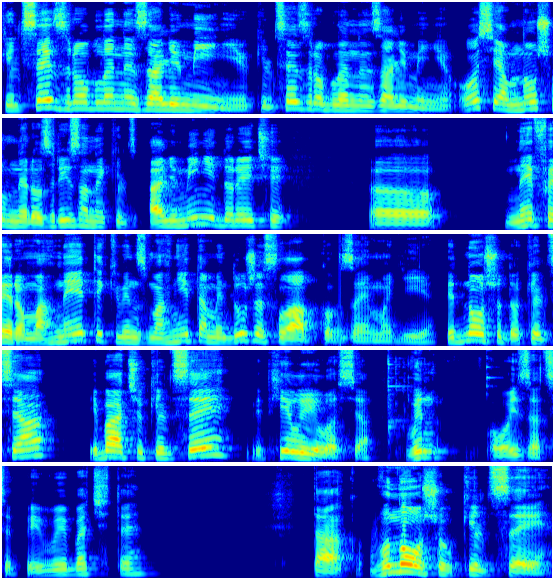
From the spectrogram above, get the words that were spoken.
Кільце зроблене з алюмінію. Кільце зроблене з алюмінію. Ось я вношу в нерозрізане кільце. Алюміній, до речі, не феромагнетик, він з магнітами дуже слабко взаємодіє. Підношу до кільця і бачу, кільце відхилилося. Він... Ой, зацепив, вибачте. Так, вношу в кільце.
